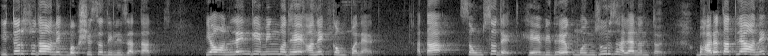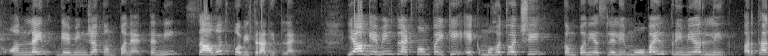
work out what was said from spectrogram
इतर सुद्धा अनेक बक्षिसं दिली जातात. या ऑनलाईन गेमिंगमध्ये अनेक कंपन्या आहेत. आता संसदेत हे विधेयक मंजूर झाल्यानंतर भारतातल्या अनेक ऑनलाईन गेमिंग ज्या कंपन्या आहेत त्यांनी सावध पवित्रा घेतलाय. या गेमिंग प्लॅटफॉर्मपैकी एक महत्त्वाची कंपनी असलेली मोबाईल प्रीमियर लीग अर्थात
